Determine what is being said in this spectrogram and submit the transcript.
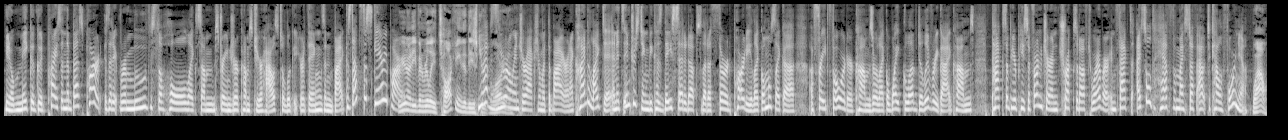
you know, make a good price. And the best part is that it removes the whole, like some stranger comes to your house to look at your things and buy it. Cause that's the scary part. You're not even really talking to these people, You people. have zero interaction with the buyer, and I kind of liked it. And it's interesting because they set it up so that a third party, like almost like a, a freight forwarder, comes or like a white glove delivery guy comes, packs up your piece of furniture and trucks it off to wherever. In fact, I sold half of my stuff out to California. Wow.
